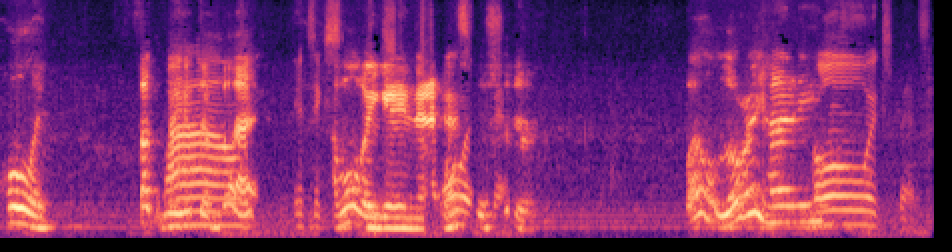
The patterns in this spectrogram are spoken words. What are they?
Holy fuck me in the butt! It's I ex- won't be getting that. That's Oh, for sure. Well, Lori, honey. so expensive.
